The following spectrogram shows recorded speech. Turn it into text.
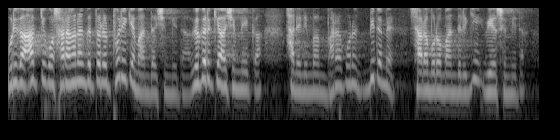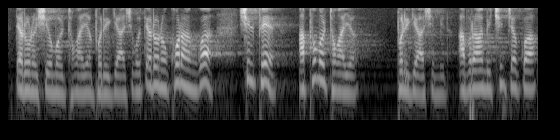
우리가 아끼고 사랑하는 것들을 버리게 만드십니다. 왜 그렇게 하십니까? 하나님만 바라보는 믿음의 사람으로 만들기 위해서입니다. 때로는 시험을 통하여 버리게 하시고 때로는 고난과 실패, 아픔을 통하여 버리게 하십니다. 아브라함이 친척과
